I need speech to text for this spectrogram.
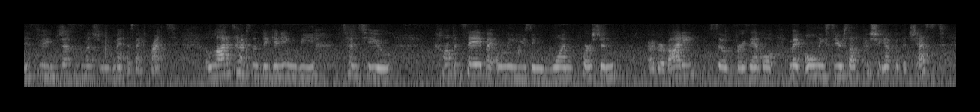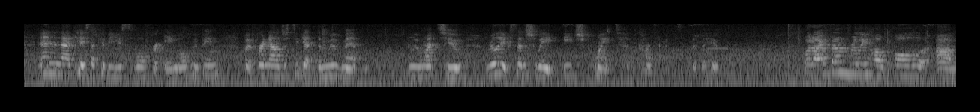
is doing just as much movement as my front. A lot of times in the beginning, we tend to compensate by only using one portion of our body. So for example, you might only see yourself pushing up with the chest, and in that case, that could be useful for angle hooping. But for now, just to get the movement, we want to really accentuate each point of contact with the hoop. What I found really helpful, um,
